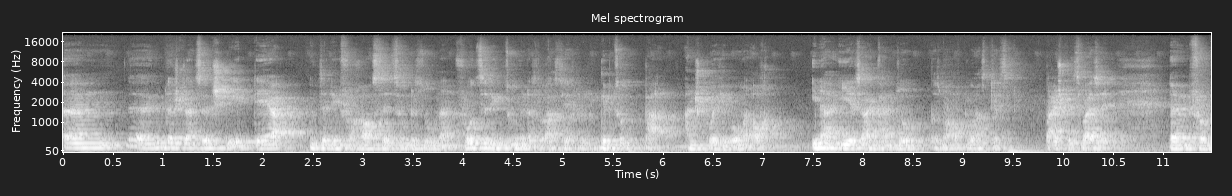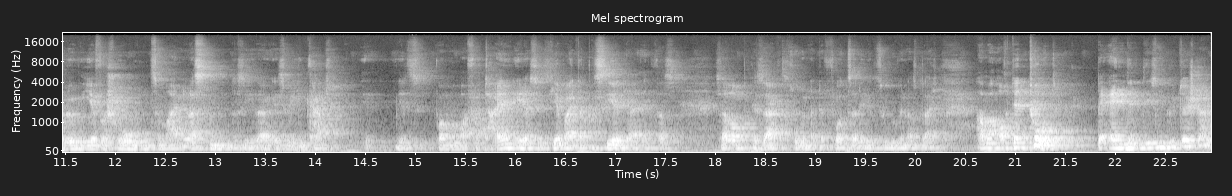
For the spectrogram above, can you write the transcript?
ähm, äh, Widerstands entsteht, der unter den Voraussetzungen des sogenannten vorzeitigen zumindest es gibt so ein paar Ansprüche, wo man auch in der Ehe sagen kann, so, pass mal auf, du hast jetzt beispielsweise ähm, Vermögen hier verschoben zu meinen Lasten, dass ich sage, jetzt will ich einen Cut, jetzt wollen wir mal verteilen, ehe das jetzt hier weiter passiert, ja etwas salopp gesagt, sogenannte vorzeitige Zugewinnausgleich. Aber auch der Tod beendet diesen Güterstand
